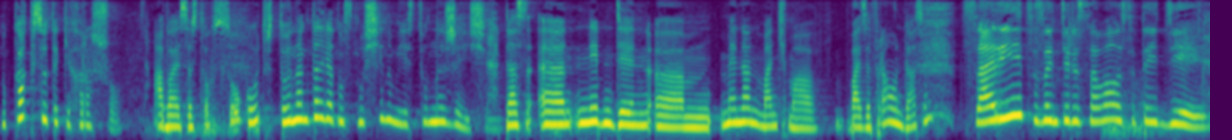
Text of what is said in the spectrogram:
Но как все-таки хорошо, Aber es ist doch so gut, что иногда рядом с мужчинами есть умная женщина. dass äh, neben den ähm, Männern manchmal weise Frauen da sind. Царица заинтересовалась этой идеей.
